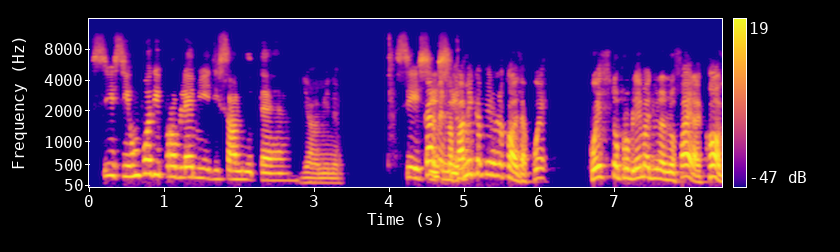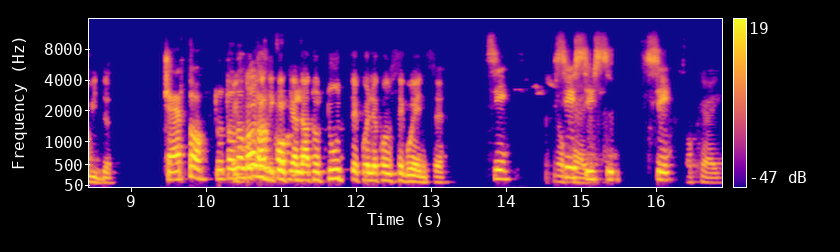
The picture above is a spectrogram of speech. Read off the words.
Sì, sì, un po' di problemi di salute. Diamine. Sì, Carmen, sì, ma sì. fammi capire una cosa, que- questo problema di un anno fa era il Covid. Certo, tutto il dovuto COVID al che COVID. ti ha dato tutte quelle conseguenze. Sì, okay. sì, sì, sì, sì. Ok.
